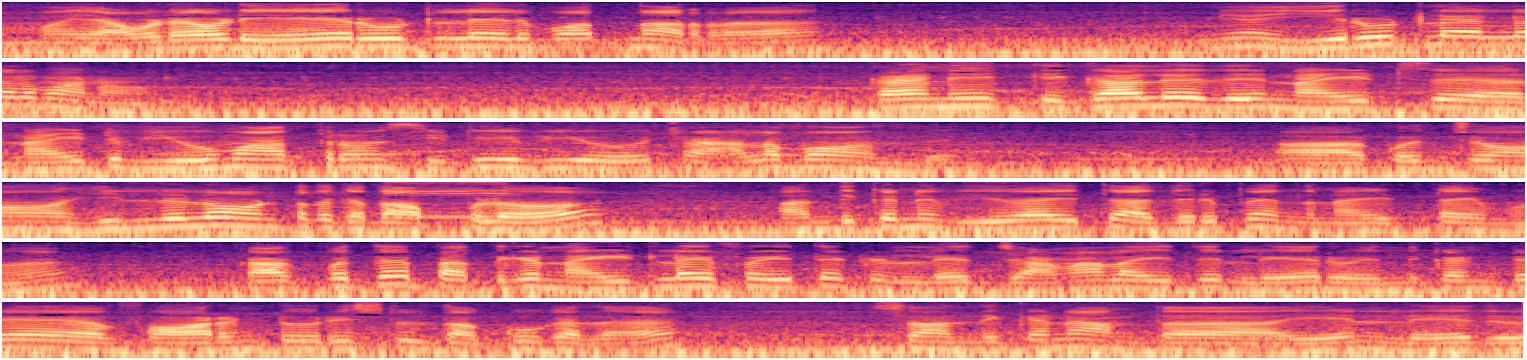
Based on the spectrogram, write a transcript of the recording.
అమ్మ ఎవడెవడు ఏ రూట్లో వెళ్ళిపోతున్నారా? ఈ రూట్లో వెళ్ళాలి మనం. కానీ కిగాలేది నైట్స్ నైట్ వ్యూ మాత్రం సిటీ వ్యూ చాలా బాగుంది. కొంచెం హిల్లో ఉంటుంది కదా అప్పులో. అందుకని వ్యూ అయితే అదిరిపోయింది నైట్ టైం కాకపోతే పెద్దగా నైట్ లైఫ్ అయితే ఇక్కడ లేదు. జనాలు అయితే లేరు. ఎందుకంటే ఫారెన్ టూరిస్టులు తక్కువ కదా. సో అందుకని అంత ఏం లేదు.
